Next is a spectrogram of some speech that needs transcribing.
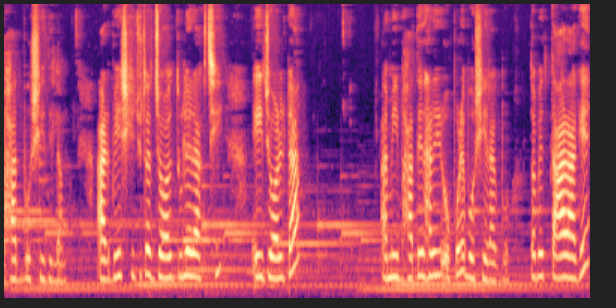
ভাত বসিয়ে দিলাম। আর বেশ কিছুটা জল তুলে রাখছি। এই জলটা আমি ভাতের হাঁড়ির ওপরে বসিয়ে রাখব। তবে তার আগে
